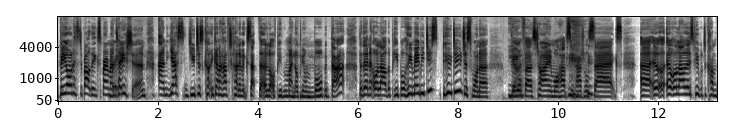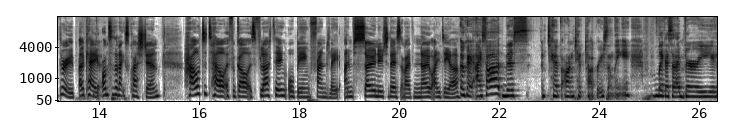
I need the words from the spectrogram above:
be honest about the experimentation. And yes, you just going to have to kind of accept that a lot of people might not be Mm-hmm. on board with that. But then it will allow the people who maybe just who do just want to be Yeah. your first time or have some casual sex. Uh, it'll, it'll allow those people to come through. Okay, on to the next question. How to tell if a girl is flirting or being friendly? I'm so new to this and I have no idea. Okay, I saw this tip on TikTok recently. Like I said, I'm very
